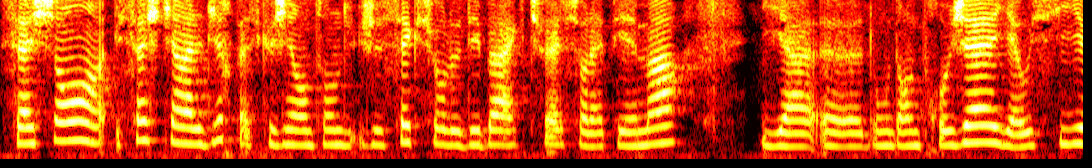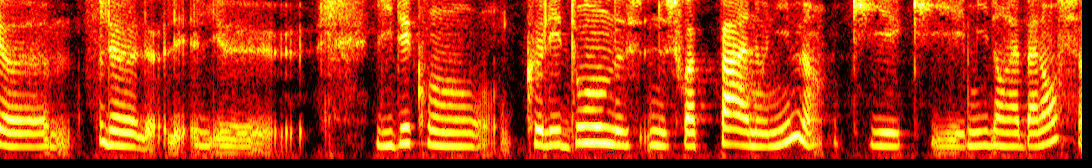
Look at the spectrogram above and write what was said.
Sachant, et ça je tiens à le dire parce que j'ai entendu, je sais que sur le débat actuel sur la PMA, il y a euh, donc dans le projet, il y a aussi euh, le, l'idée qu'on que les dons ne, ne, soient pas anonymes, qui est qui est mis dans la balance.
